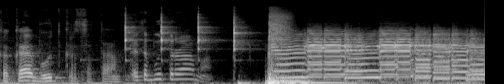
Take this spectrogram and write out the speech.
какая будет красота. Это будет рама. Música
